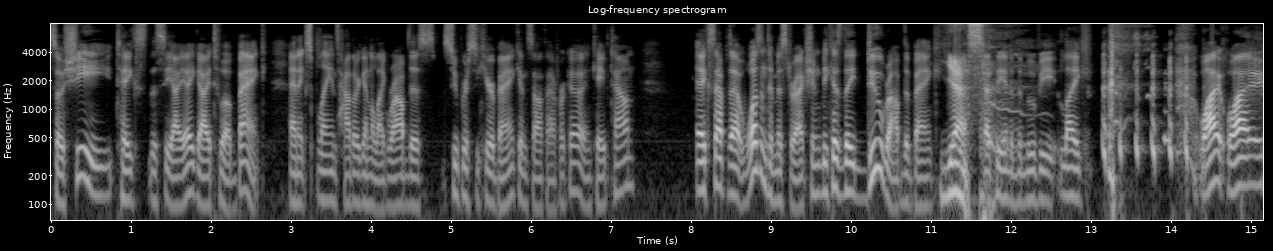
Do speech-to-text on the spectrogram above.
So she takes the CIA guy to a bank and explains how they're going to like rob this super secure bank in South Africa in Cape Town. Except that wasn't a misdirection because they do rob the bank Yes, at the end of the movie. Like, why, why,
